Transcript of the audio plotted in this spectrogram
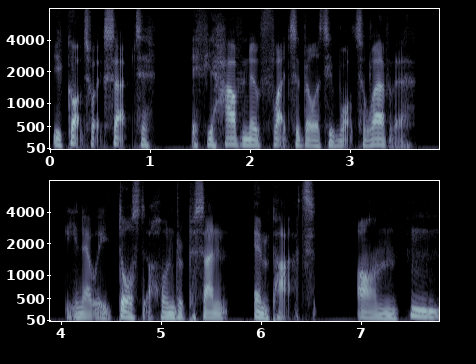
you've got to accept if if you have no flexibility whatsoever, you know, it does 100% impact on Hmm.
